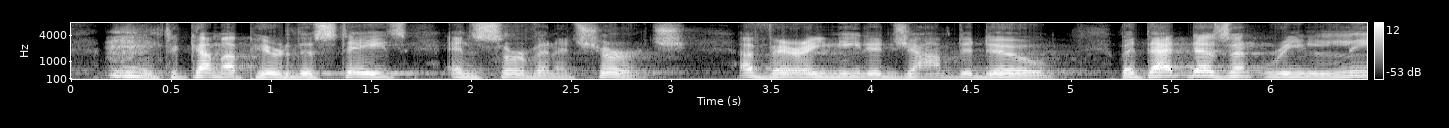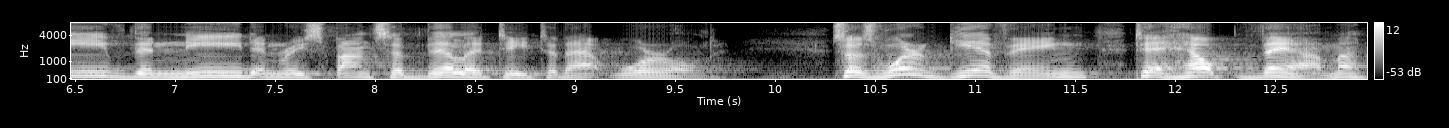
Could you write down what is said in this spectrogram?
to come up here to the States and serve in a church. A very needed job to do. But that doesn't relieve the need and responsibility to that world. So as we're giving to help them,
